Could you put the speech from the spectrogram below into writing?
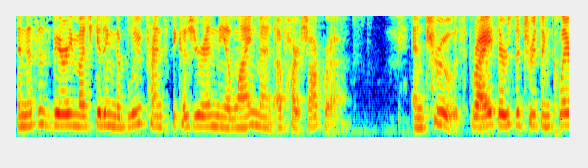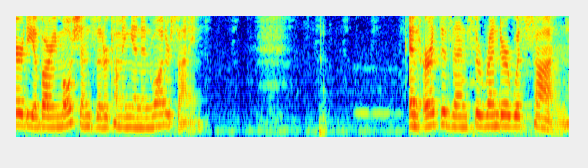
And this is very much getting the blueprints because you're in the alignment of heart chakra and truth, right? There's the truth and clarity of our emotions that are coming in in water sign. And earth is in surrender with sun,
